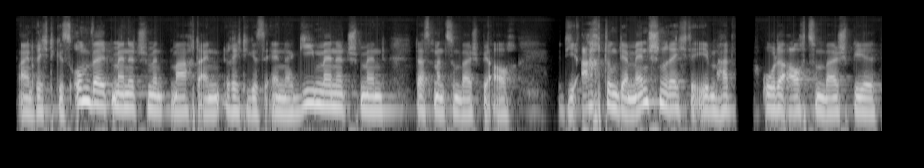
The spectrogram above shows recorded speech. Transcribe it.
ein richtiges Umweltmanagement macht, ein richtiges Energiemanagement, dass man zum Beispiel auch die Achtung der Menschenrechte eben hat oder auch zum Beispiel,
